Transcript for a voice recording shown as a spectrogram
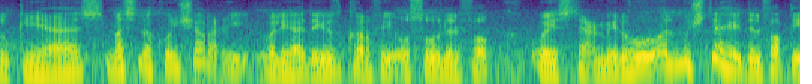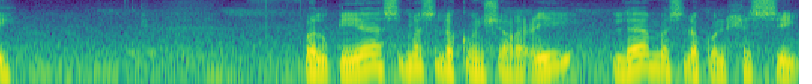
القياس مسلك شرعي ولهذا يذكر في أصول الفقه ويستعمله المجتهد الفقيه. فالقياس مسلك شرعي لا مسلك حسي.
